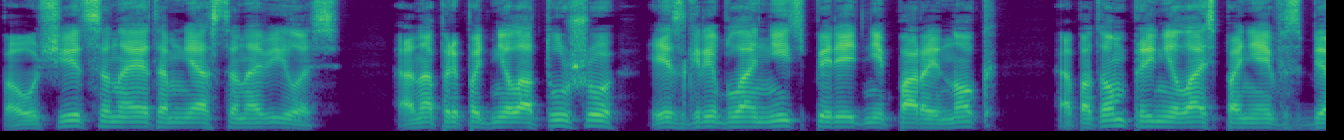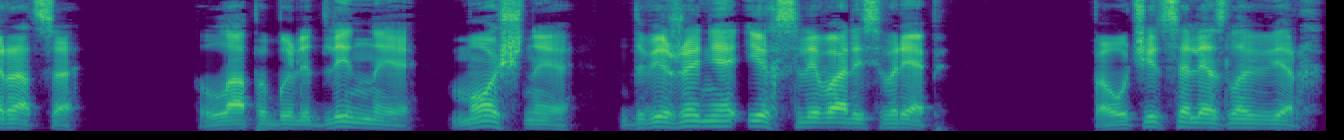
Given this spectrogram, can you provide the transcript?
Паучица на этом не остановилась. Она приподняла тушу и сгребла нить передней парой ног, а потом принялась по ней взбираться. Лапы были длинные, мощные, движения их сливались в рябь. Паучица лезла вверх.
